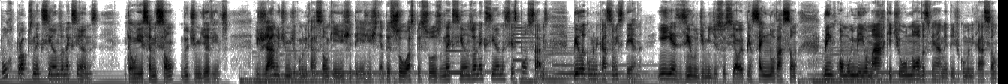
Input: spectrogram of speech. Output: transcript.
por próprios nexianos ou nexianas. Então, essa é a missão do time de eventos. Já no time de comunicação, que a gente tem? A gente tem a pessoa, as pessoas, os nexianos ou nexianas responsáveis pela comunicação externa. E zelo de mídia social, é pensar em inovação, bem como e-mail marketing ou novas ferramentas de comunicação.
